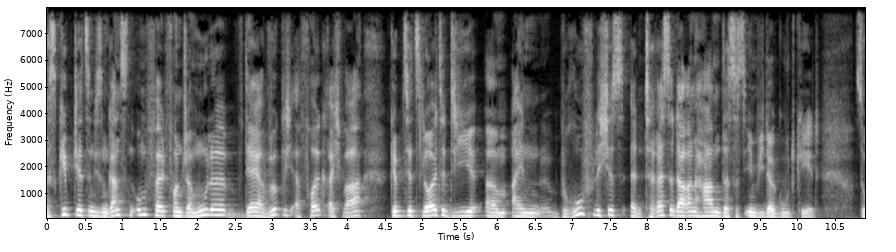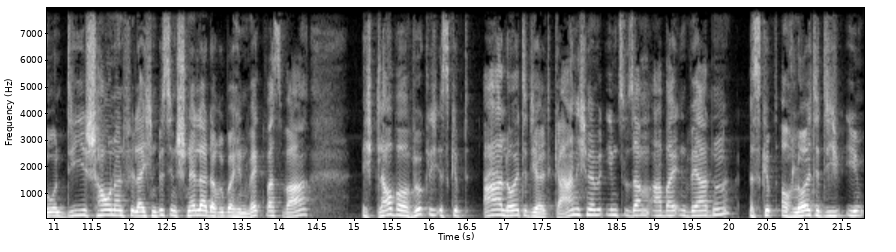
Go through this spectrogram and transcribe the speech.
es gibt jetzt in diesem ganzen Umfeld von Jamule, der ja wirklich erfolgreich war, gibt es jetzt Leute, die ähm, ein berufliches Interesse daran haben, dass es ihm wieder gut geht. So, und die schauen dann vielleicht ein bisschen schneller darüber hinweg, was war. Ich glaube aber wirklich, es gibt A, Leute, die halt gar nicht mehr mit ihm zusammenarbeiten werden. Es gibt auch Leute, die ihm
